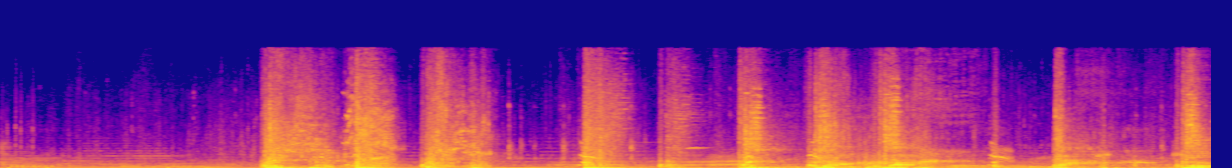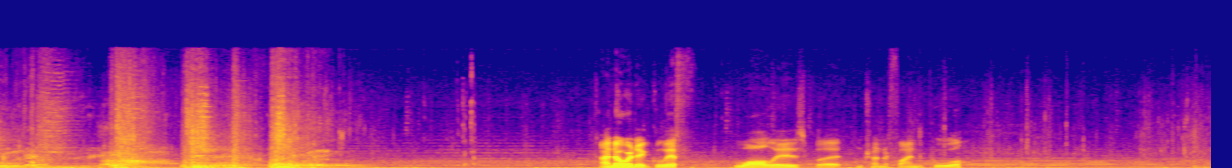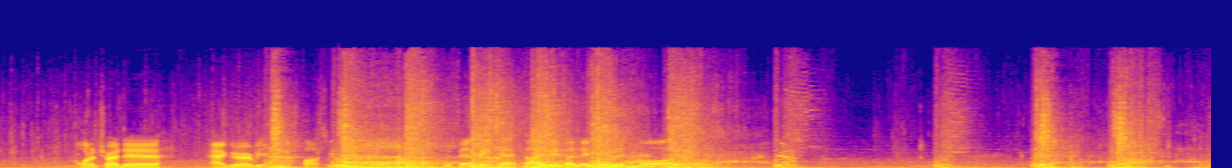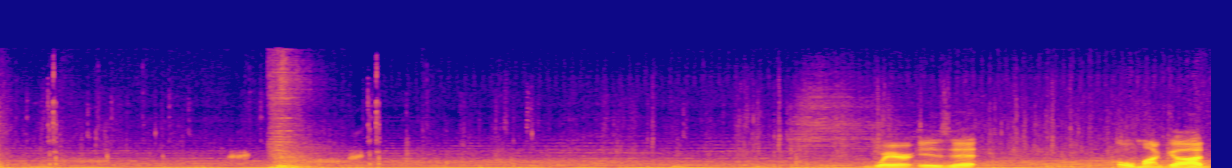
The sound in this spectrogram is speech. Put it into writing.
I know where the glyph wall is, but I'm trying to find the pool. I want to try to aggro everything if possible. With every death, I live a little bit more. God.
